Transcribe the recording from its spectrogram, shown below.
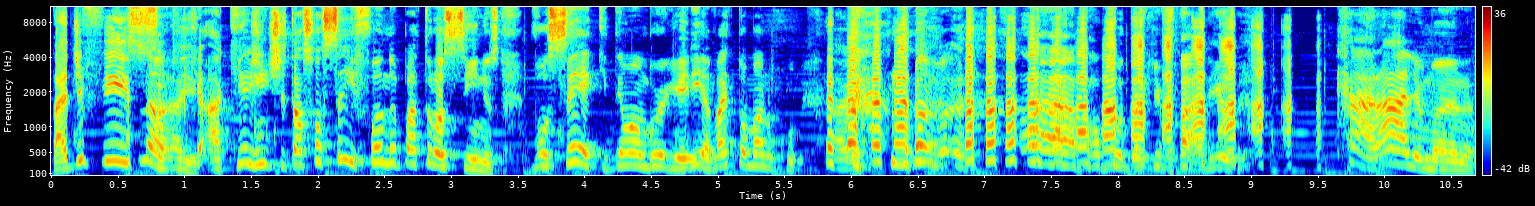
Tá difícil Não, aqui. aqui, a gente tá só ceifando patrocínios. Você que tem uma hamburgueria, vai tomar no cu. ah, puta que pariu. Caralho, mano.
